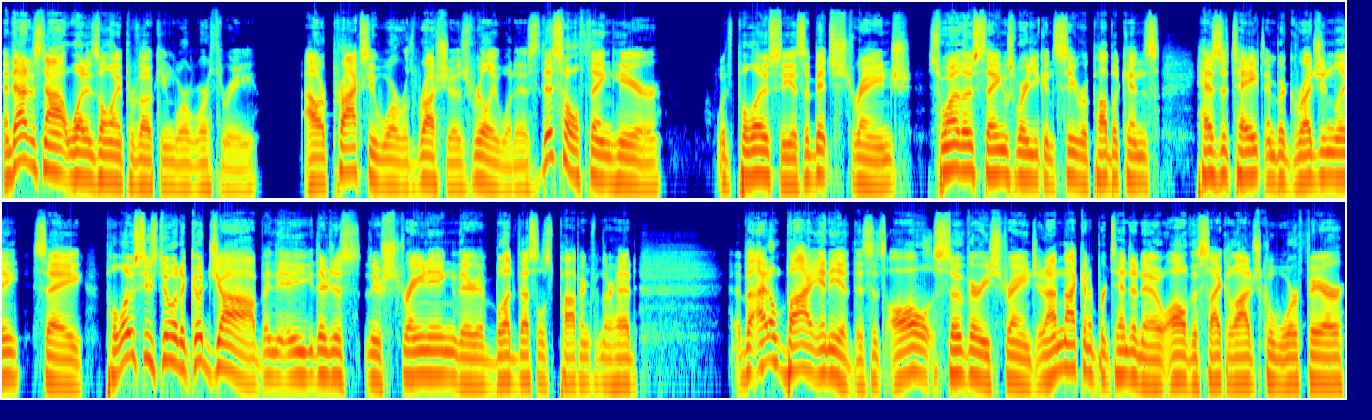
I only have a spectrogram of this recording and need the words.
And that is not what is only provoking World War III. Our proxy war with Russia is really what is. This whole thing here with Pelosi is a bit strange. It's one of those things where you can see Republicans hesitate and begrudgingly say Pelosi's doing a good job, and they're just they're straining, their blood vessels popping from their head. But I don't buy any of this. It's all so very strange. And I'm not going to pretend to know all the psychological warfare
